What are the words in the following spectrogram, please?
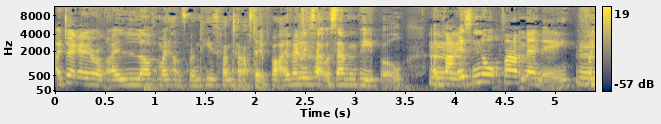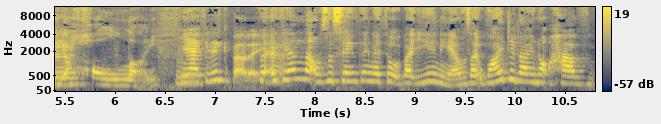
I don't get me wrong. I love my husband. He's fantastic. But I've only slept with seven people, and that is not that many for your mm. whole life. Yeah, if you think about it. But yeah. again, that was the same thing I thought about uni. I was like, why did I not have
